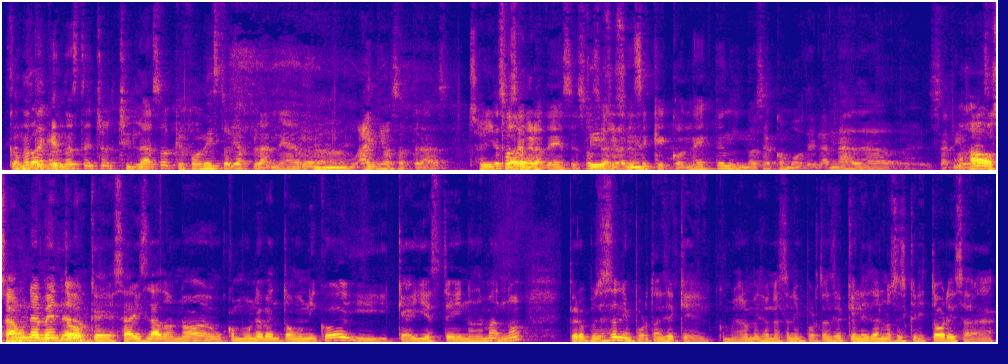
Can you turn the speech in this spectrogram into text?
Se Con nota Batman. que no está hecho chilazo, que fue una historia planeada años atrás. Sí, eso se agradece, eso Sí, se agradece sí. que conecten y no sea como de la nada. Salió Ajá, o sea, este, un evento claro. que sea aislado, ¿no? Como un evento único y que ahí esté y nada más, ¿no? Pero pues esa es la importancia que, como ya lo mencionaste, la importancia que le dan los escritores a...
